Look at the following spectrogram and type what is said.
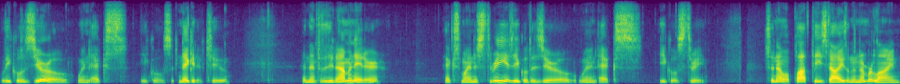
will equal 0 when x equals negative 2. And then for the denominator, x minus 3 is equal to 0 when x equals 3. So now we'll plot these values on the number line,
